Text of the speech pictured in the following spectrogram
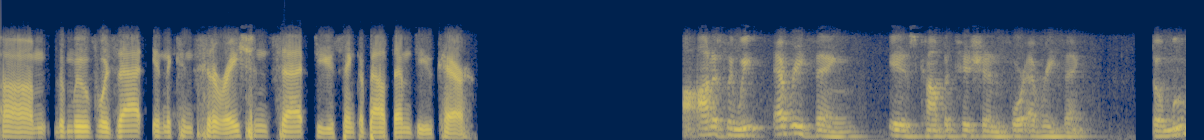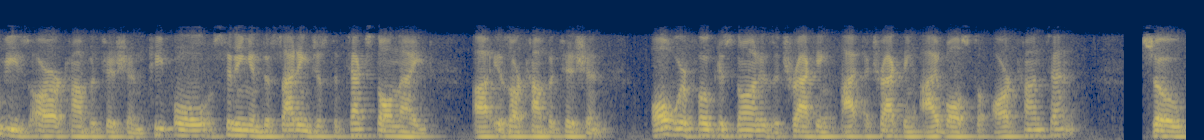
the move. Was that in the consideration set? Do you think about them? Do you care? Honestly, we everything is competition for everything. So movies are our competition. People sitting and deciding just to text all night uh, is our competition. All we're focused on is attracting attracting eyeballs to our content. So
